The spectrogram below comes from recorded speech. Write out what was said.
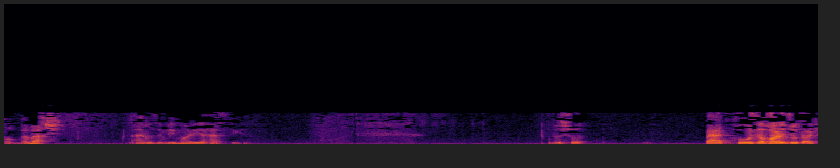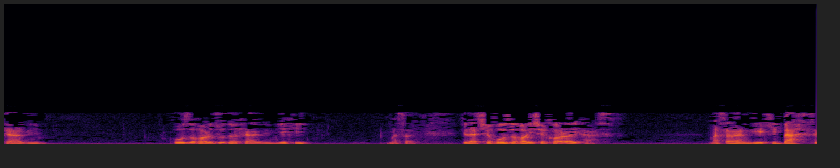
خب ببخشید. هنوز این بیماریه هست دیگه. شد؟ بعد حوزه ها رو جدا کردیم. حوزه ها رو جدا کردیم. یکی مثلا که در چه حوزه هایی چه کارهایی هست. مثلا یکی بحث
